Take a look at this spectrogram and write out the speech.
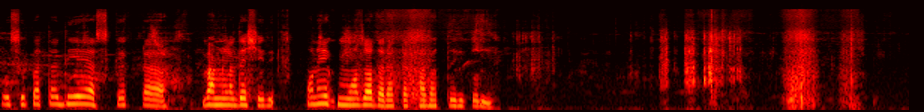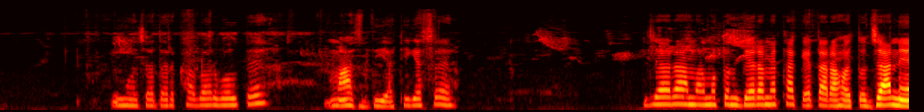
কচু পাতা দিয়ে আজকে একটা বাংলাদেশের অনেক মজাদার একটা খাবার তৈরি করি মজাদার খাবার বলতে মাছ দিয়া, ঠিক আছে? যারা আমার মতন গ্রামে থাকে তারা হয়তো জানে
